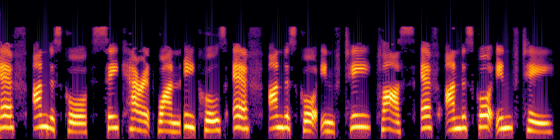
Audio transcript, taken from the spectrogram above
f underscore c caret one equals f underscore inf t plus f underscore inf t.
